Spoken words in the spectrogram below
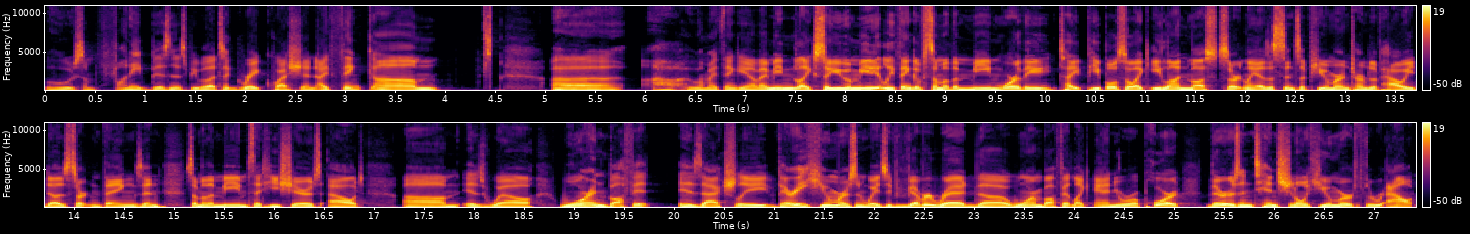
Ooh, some funny business people. That's a great question. I think. Um, uh, oh, who am I thinking of? I mean, like, so you immediately think of some of the meme worthy type people. So, like, Elon Musk certainly has a sense of humor in terms of how he does certain things and some of the memes that he shares out um, as well. Warren Buffett is actually very humorous in ways. If you've ever read the Warren Buffett like annual report, there is intentional humor throughout.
